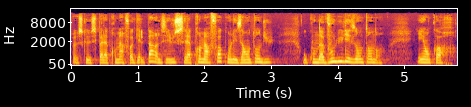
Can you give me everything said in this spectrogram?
Parce que c'est pas la première fois qu'elles parlent, c'est juste que c'est la première fois qu'on les a entendues ou qu'on a voulu les entendre. Et encore.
